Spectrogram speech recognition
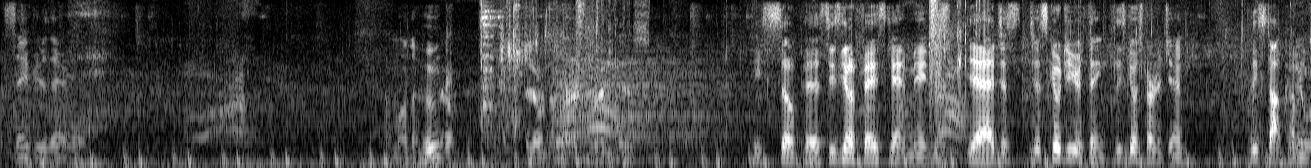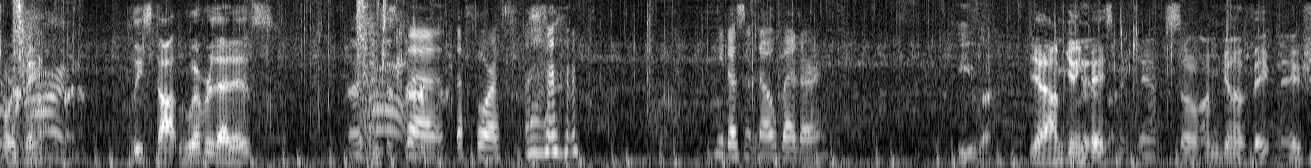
a savior there. I'm on the I don't, I don't know where our friend is. He's so pissed. He's gonna face camp me. Just yeah, just just go do your thing. Please go start a gen. Please stop coming Yeah, towards me. working on it Right. Please stop. Whoever that is. I think that's our The the fourth. he doesn't know better. Eva. Yeah, I'm getting Yeah. basement camp, so I'm gonna vape Nash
